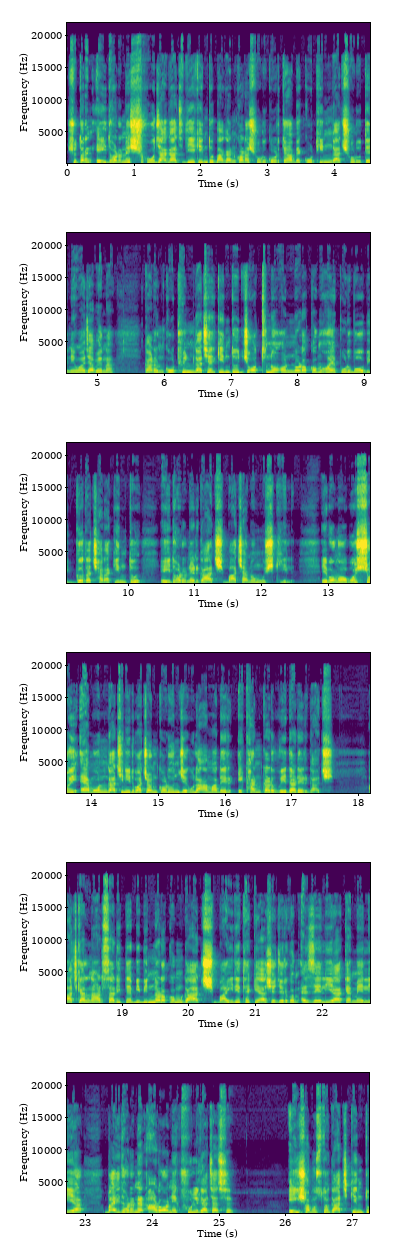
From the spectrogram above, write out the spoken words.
সুতরাং এই ধরনের সোজা গাছ দিয়ে কিন্তু বাগান করা শুরু করতে হবে। কঠিন গাছ শুরুতে নেওয়া যাবে না। কারণ কঠিন গাছের কিন্তু যত্ন অন্যরকম হয়, পূর্ব অভিজ্ঞতা ছাড়া কিন্তু এই ধরনের গাছ বাঁচানো মুশকিল। এবং অবশ্যই এমন গাছ নির্বাচন করুন যেগুলো আমাদের এখানকার ওয়েদারের গাছ। আজকাল নার্সারিতে বিভিন্ন রকম গাছ বাইরে থেকে আসে, যেরকম অ্যাজেলিয়া ক্যামেলিয়া বা এই ধরনের আরও অনেক ফুল গাছ আছে। এই সমস্ত গাছ কিন্তু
